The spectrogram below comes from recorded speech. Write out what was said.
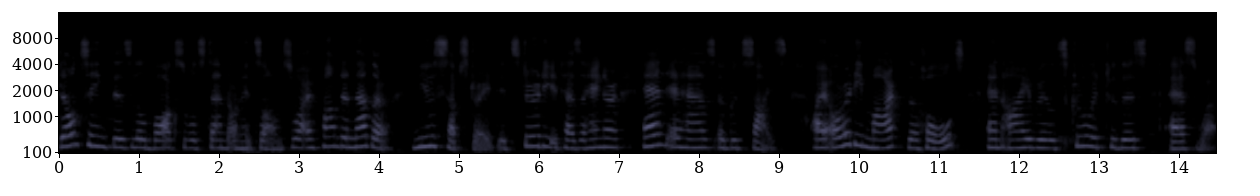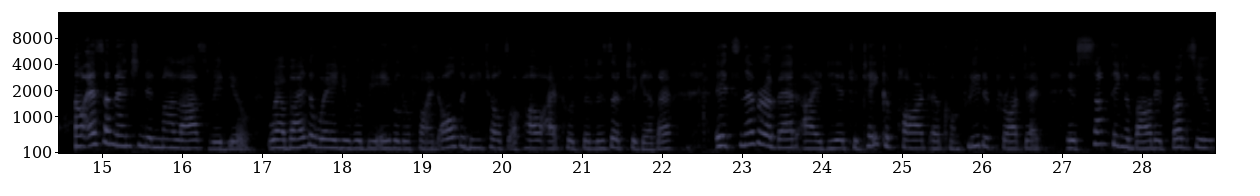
don't think this little box will stand on its own, so I found another new substrate. It's sturdy, it has a hanger, and it has a good size. I already marked the holes and I will screw it to this as well. Now, as I mentioned in my last video, where by the way you will be able to find all the details of how I put the lizard together, it's never a bad idea to take apart a completed project if something about it bugs you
